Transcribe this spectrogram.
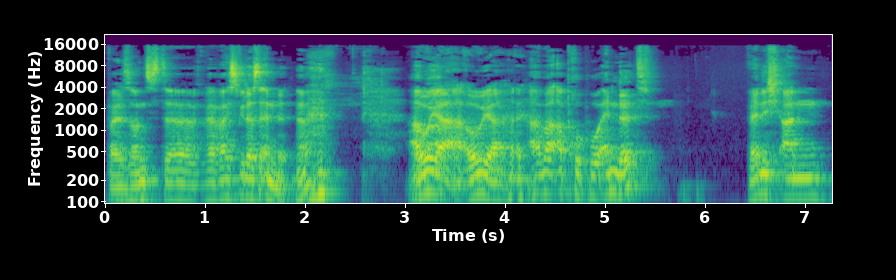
weil sonst, äh, wer weiß, wie das endet. Ne? Aber, oh ja, oh ja. Aber apropos endet, wenn ich an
